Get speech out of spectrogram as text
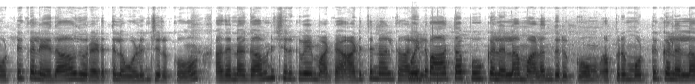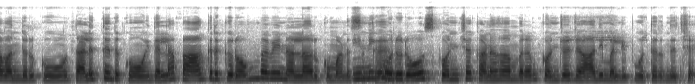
மொட்டுக்கள் ஏதாவது ஒரு இடத்துல ஒளிஞ்சிருக்கும். அதை நான் கவனிச்சிருக்கவே மாட்டேன். அடுத்த நாள் காலையில பார்த்தா பூக்கள் எல்லாம் மலர்ந்திருக்கும் அப்புறம் மொட்டுக்கள் எல்லாம் வந்திருக்கும். தழுத்து இருக்கும் இதெல்லாம் பார்க்கறதுக்கு ரொம்பவே நல்லா இருக்கும் மனசு இன்னைக்கு ஒரு ரோஸ் கொஞ்சம் கனகாம்பரம் கொஞ்சம் ஜாதி மல்லி பூத்து இருந்துச்சு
